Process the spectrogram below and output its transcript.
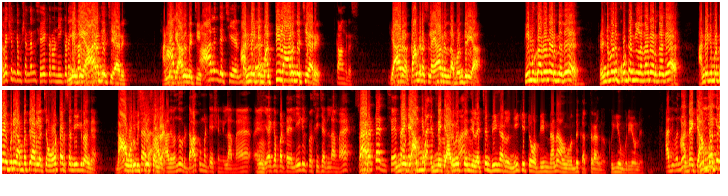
எலெக்ஷன் கமிஷன் தானே சேர்க்கணும் நீக்கணும் ஆளுங்கட்சி யாரு? அன்னைக்கு ஆளுங்கட்சி. ஆளுங்கட்சியா அன்னைக்கு இருந்தா மத்தியில ஆளுங்கட்சி யாரு? காங்கிரஸ். யாரு? காங்கிரஸ்ல யார் இருந்தா? மந்திரியா? திமுக தானே இருந்தது. ரெண்டு பேரும் கூட்டணியில தானே இருந்தாங்க. அன்னைக்கு மட்டும் இப்படி ஐம்பத்தி ஆறு லட்சம் ஓட்டர்ஸ நீக்கினாங்க? நான் ஒரு விஷயம் சொல்றேன். அது வந்து ஒரு டாக்குமெண்டேஷன் இல்லாம ஏகப்பட்ட லீகல் ப்ரொசீஜர் இல்லாம இன்னைக்கு அறுபத்தஞ்சு லட்சம் பீகார்ல நீக்கிட்டோம் அப்படின்னு தானே அவங்க வந்து கத்துறாங்க குய்ய முடியும்னு அது வந்து அன்னைக்கு ஐம்பத்தி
